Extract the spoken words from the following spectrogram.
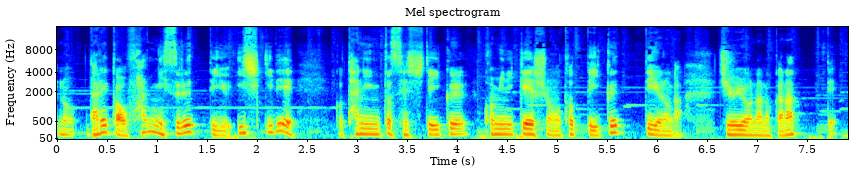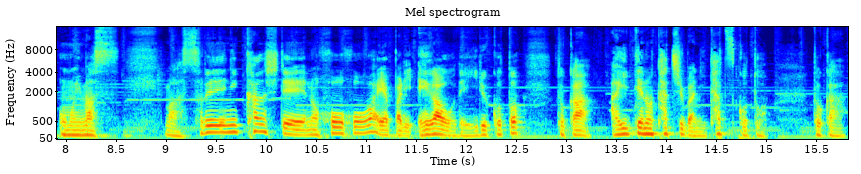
の誰かをファンにするっていう意識でこう他人と接していくコミュニケーションをとっていくっていうのが重要なのかなって思います。まあそれに関しての方法はやっぱり笑顔でいることとか相手の立場に立つこととか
